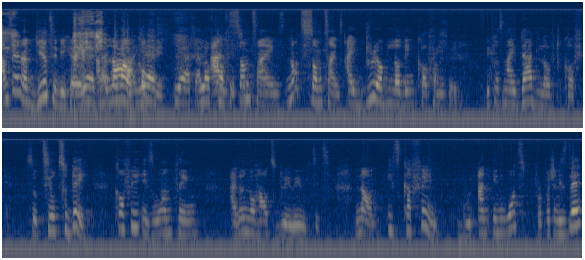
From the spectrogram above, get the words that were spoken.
i'm saying i'm guilty because yes, i'm a lover ah, of coffee. Yes, yes i love and coffee sometimes too. not sometimes i grew up loving coffee, coffee. because my dad loved coffee. So till today coffee is one thing I don't know how to do away with it. Now, is caffeine good and in what proportion? Is there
